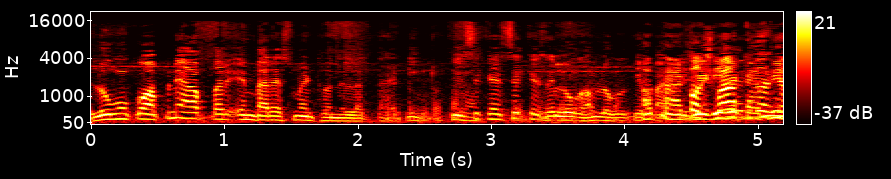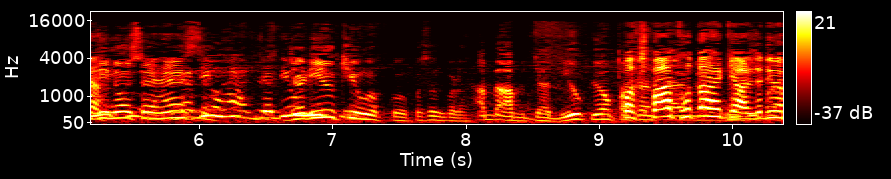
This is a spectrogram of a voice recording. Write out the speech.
लोगों को अपने आप पर एम्बेरसमेंट होने लगता है कि कैसे कैसे कैसे लोग हम लोगों के पास? दिनों से हैं। जदयू क्यों आपको पसंद पड़ा? अब अब जदयू क्यों पसंद पक्षपात होता है क्या? में?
